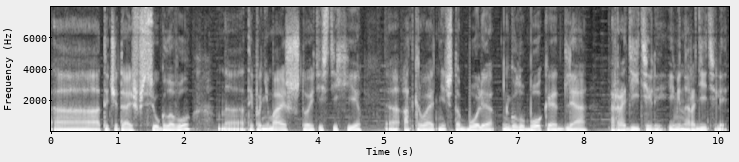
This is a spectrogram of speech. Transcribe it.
э, ты читаешь всю главу, э, ты понимаешь, что эти стихи э, открывают нечто более глубокое для родителей, именно родителей.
